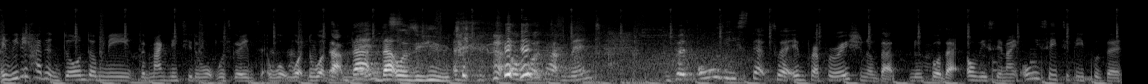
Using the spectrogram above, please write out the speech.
it really hadn't dawned on me the magnitude of what was going to what what, what that, that meant. that was huge. Of what that meant. But all these steps were in preparation of that for that obviously. And I always say to people that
